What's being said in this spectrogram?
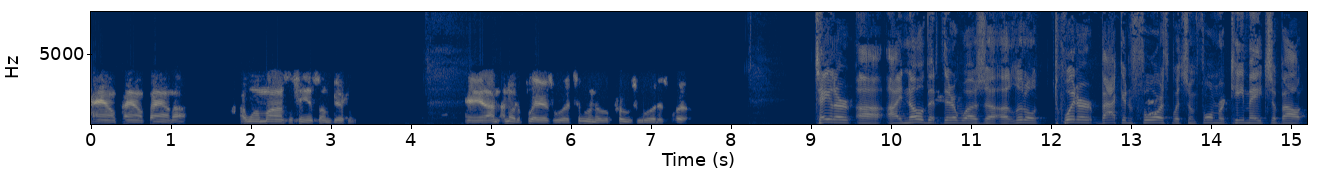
pound, pound, pound. I I wouldn't mind seeing something different, and I, I know the players would too, and the recruits would as well. Taylor, uh, I know that there was a, a, little Twitter back and forth with some former teammates about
